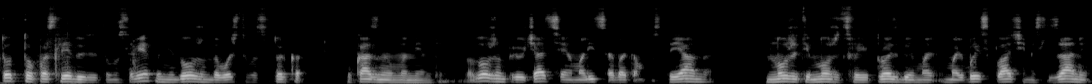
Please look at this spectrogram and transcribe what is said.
Тот, кто последует этому совету, не должен довольствоваться только указанными моментами, но должен приучать себя молиться об этом постоянно, множить и множить свои просьбы и мольбы с плачем и слезами,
